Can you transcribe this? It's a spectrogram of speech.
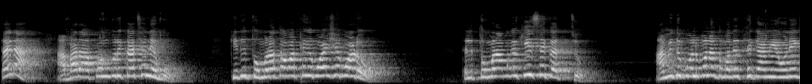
তাই না? আবার আপন করে কাছে নেব। কিন্তু তোমরা তো আমার থেকে বয়সে বড়। তাহলে তোমরা আমাকে কী শেখাচ্ছ? আমি তো বলব না তোমাদের থেকে আমি অনেক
